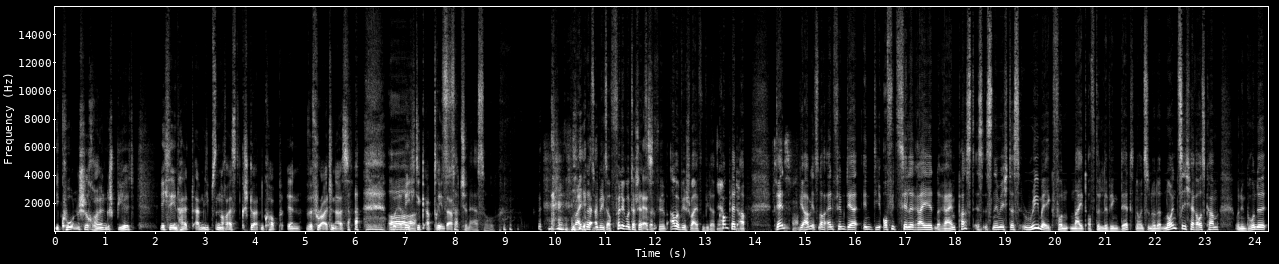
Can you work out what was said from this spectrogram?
ikonische Rollen gespielt. Ich sehe ihn halt am liebsten noch als gestörten Cop in The Frighteners, oh, wo er oh, richtig abdrehen darf. Such an asshole. Frighteners ist übrigens auch völlig unterschätzter Film, aber wir schweifen wieder ja, komplett ja. ab. Denn wir haben jetzt noch einen Film, der in die offizielle Reihe reinpasst. Es ist nämlich das Remake von Night of the Living Dead 1990 herauskam und im Grunde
